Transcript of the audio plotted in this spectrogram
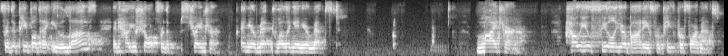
for the people that you love, and how you show up for the stranger and you're dwelling in your midst. My turn. How you fuel your body for peak performance.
